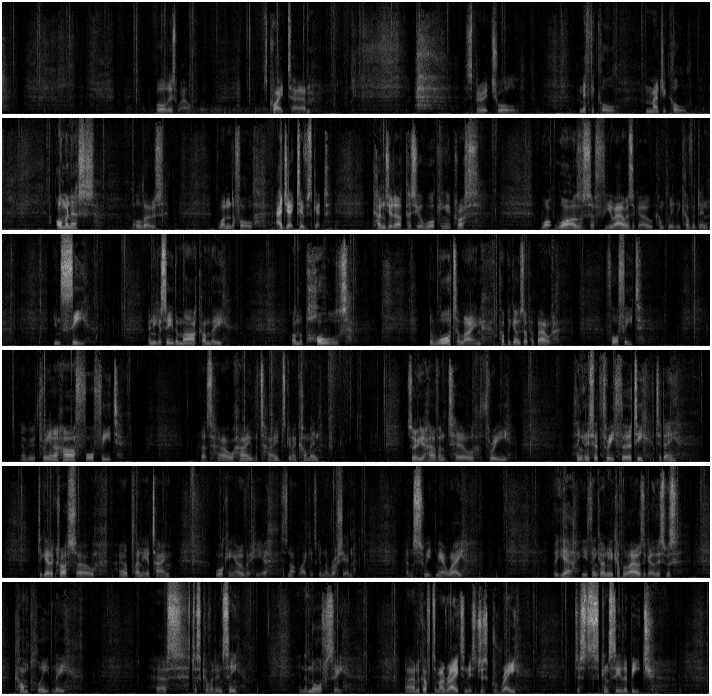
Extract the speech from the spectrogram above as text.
All is well. It's quite um, spiritual, mythical, magical, ominous. All those wonderful adjectives get conjured up as you're walking across what was a few hours ago completely covered in in sea. And you can see the mark on the on the poles. The water line probably goes up about four feet. Maybe three and a half four feet. That's how high the tide's going to come in so you have until 3 I think they said 3:30 today to get across so I have plenty of time walking over here. It's not like it's going to rush in and sweep me away. But yeah, you think only a couple of hours ago this was completely uh, just covered in sea in the North Sea. And I look off to my right and it's just grey. Just can see the beach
